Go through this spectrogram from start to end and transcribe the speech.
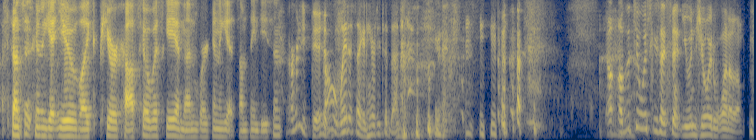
that. Spencer's gonna get you like pure Costco whiskey, and then we're gonna get something decent. I already did. Oh, wait a second. He already did that. Of- Of the two whiskeys I sent, you enjoyed one of them.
